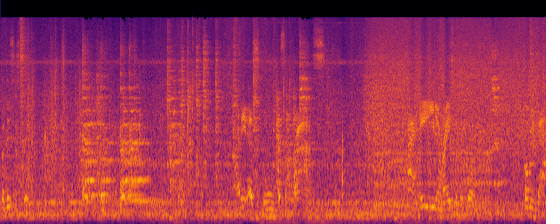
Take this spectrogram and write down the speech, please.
but this is cool. I need a spoon for some rice. I hate eating rice with a fork. Call me back.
